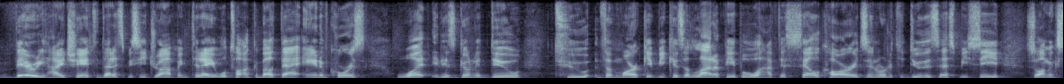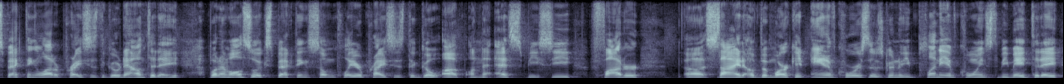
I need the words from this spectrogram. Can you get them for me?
very high chance of that SBC dropping today. We'll talk about that and of course what it is going to do to the market because a lot of people will have to sell cards in order to do this SBC. So I'm expecting a lot of prices to go down today, but I'm also expecting some player prices to go up on the SBC fodder uh, side of the market. And of course, there's going to be plenty of coins to be made today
